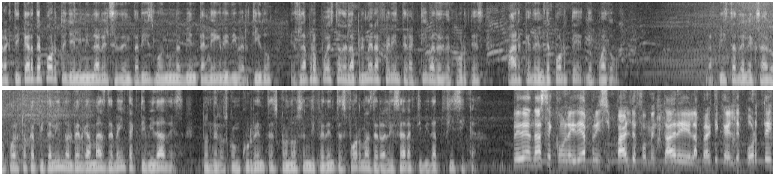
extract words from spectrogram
Practicar deporte y eliminar el sedentarismo en un ambiente alegre y divertido es la propuesta de la primera Feria Interactiva de Deportes Parque del Deporte de Ecuador. La pista del exaeropuerto capitalino alberga más de 20 actividades, donde los concurrentes conocen diferentes formas de realizar actividad física. La idea nace con la idea principal de fomentar eh, la práctica del deporte.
